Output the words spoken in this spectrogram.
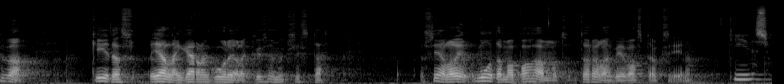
Hyvä. Kiitos jälleen kerran kuulijoille kysymyksistä. Siellä oli muutama paha, mutta todella hyviä vastauksia. Kiitos.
